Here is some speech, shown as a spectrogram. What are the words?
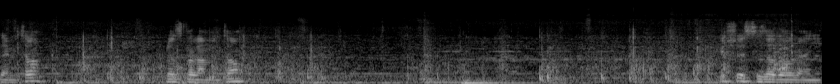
Daj mi to. Rozwalamy to. I wszyscy zadowoleni.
